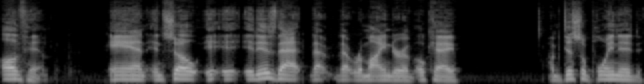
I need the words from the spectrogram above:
of him. And and so it, it is that that that reminder of okay, I'm disappointed.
